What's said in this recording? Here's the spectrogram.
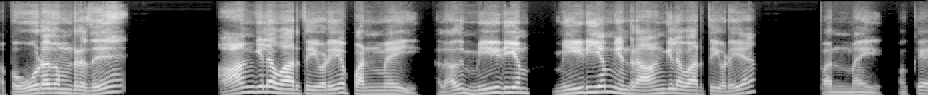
அப்போ ஊடகம்ன்றது ஆங்கில வார்த்தையுடைய பன்மை. அதாவது மீடியம் மீடியம் என்ற ஆங்கில வார்த்தையுடைய பன்மை ஓகே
